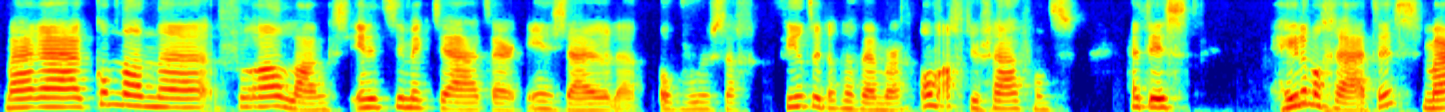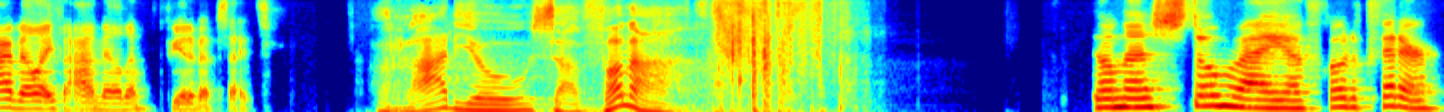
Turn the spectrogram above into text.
Maar uh, kom dan uh, vooral langs in het Simic Theater in Zuilen op woensdag 24 november om 8 uur s avonds. Het is helemaal gratis, maar wel even aanmelden via de website. Radio Savannah. Dan uh, stomen wij vrolijk verder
